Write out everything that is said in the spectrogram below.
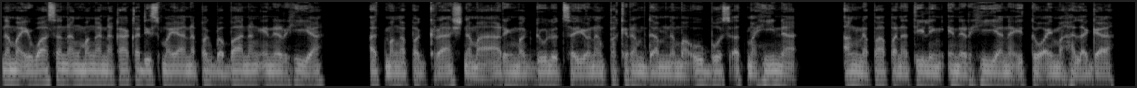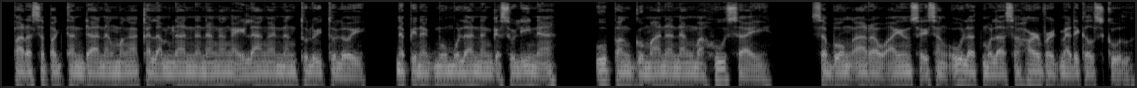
na maiwasan ang mga nakakadismaya na pagbaba ng enerhiya at mga pag-crash na maaring magdulot sa iyo ng pakiramdam na maubos at mahina, ang napapanatiling enerhiya na ito ay mahalaga para sa pagtanda ng mga kalamnan na nangangailangan ng tuloy-tuloy na pinagmumulan ng gasolina upang gumana ng mahusay sa buong araw ayon sa isang ulat mula sa Harvard Medical School.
